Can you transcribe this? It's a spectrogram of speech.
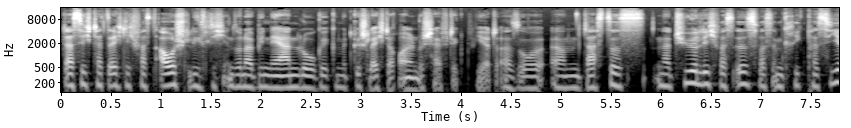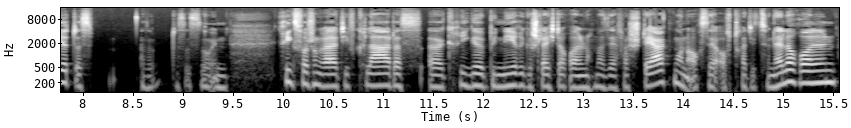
dass sich tatsächlich fast ausschließlich in so einer binären Logik mit Geschlechterrollen beschäftigt wird. Also ähm, dass das natürlich was ist, was im Krieg passiert, das also das ist so in Kriegsforschung relativ klar, dass äh, Kriege binäre Geschlechterrollen nochmal sehr verstärken und auch sehr oft traditionelle Rollen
